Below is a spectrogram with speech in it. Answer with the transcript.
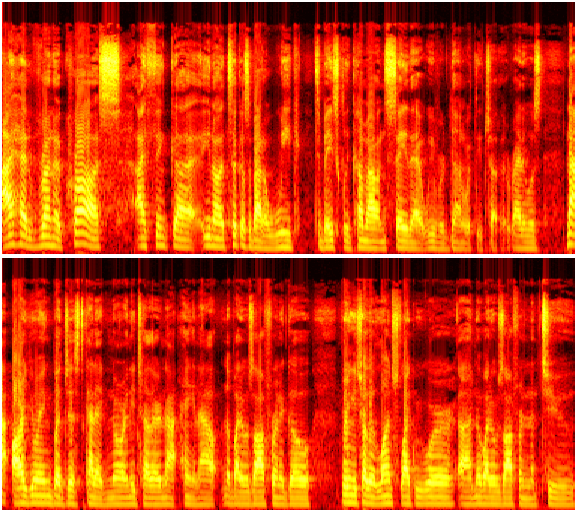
I had run across. I think uh, you know it took us about a week to basically come out and say that we were done with each other. Right? It was not arguing, but just kind of ignoring each other, not hanging out. Nobody was offering to go bring each other lunch like we were. Uh, nobody was offering to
